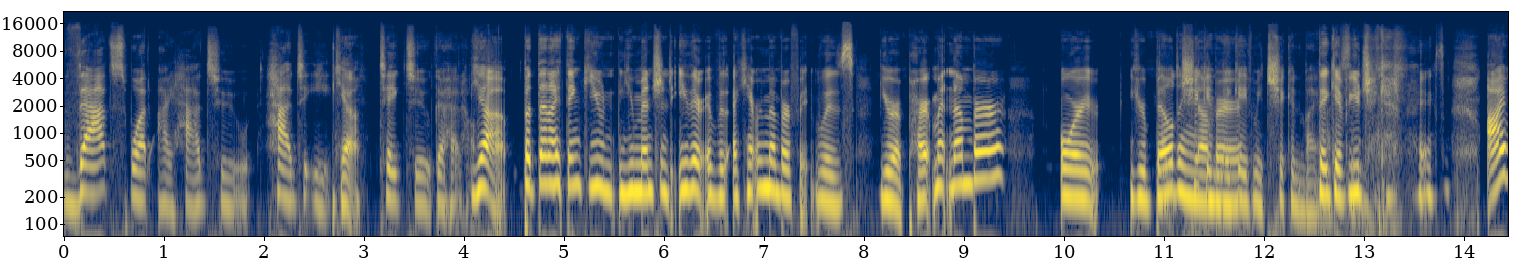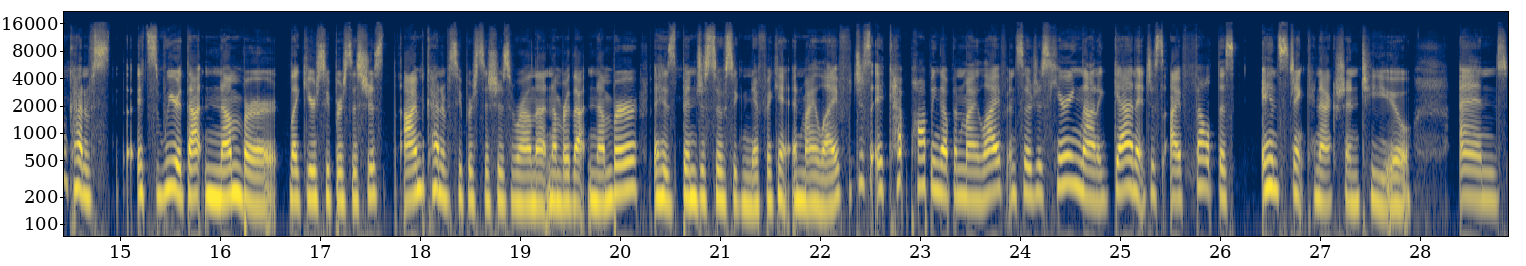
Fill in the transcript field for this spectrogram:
that's what I had to had to eat. Yeah. Take two. Go ahead. Holly. Yeah, but then I think you you mentioned either it was I can't remember if it was your apartment number or your building Chicken. number. They gave me chicken by They give you chicken eggs. I'm kind of it's weird that number like you're superstitious. I'm kind of superstitious around that number. That number has been just so significant in my life. It just it kept popping up in my life and so just hearing that again it just I felt this instant connection to you and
